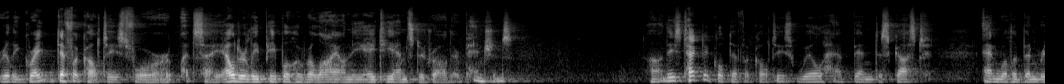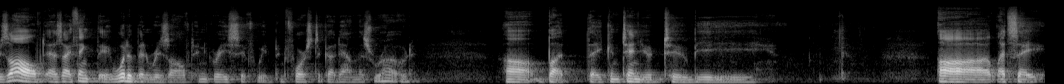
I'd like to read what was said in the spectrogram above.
really great difficulties for, let's say, elderly people who rely on the ATMs to draw their pensions. Uh, these technical difficulties will have been discussed and will have been resolved as I think they would have been resolved in Greece if we'd been forced to go down this road. Uh, but they continued to be, uh, let's say,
